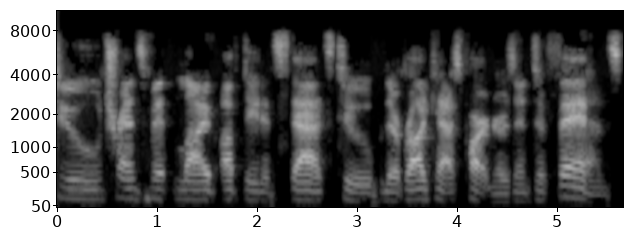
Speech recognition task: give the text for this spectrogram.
to transmit live updated stats to their broadcast partners and to fans.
